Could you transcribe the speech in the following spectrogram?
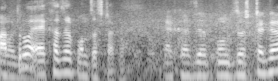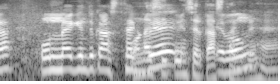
মাত্র এক হাজার পঞ্চাশ টাকা। এক হাজার পঞ্চাশ টাকা। অন্যায় কিন্তু কাজ থাকবে সিকুয়েন্সের কাজ থাকবে হ্যাঁ।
